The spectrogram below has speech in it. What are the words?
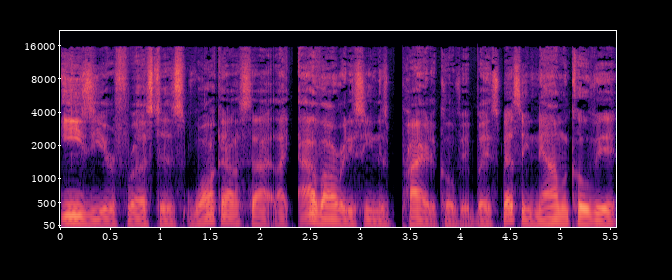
easier for us to walk outside. Like I've already seen this prior to COVID, but especially now in COVID,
